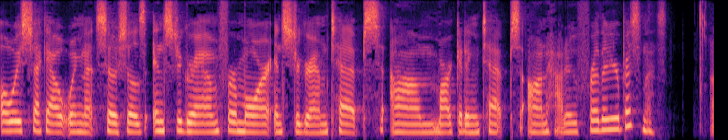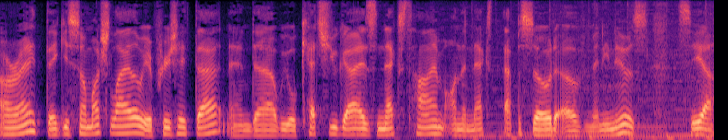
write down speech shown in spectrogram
always check out Wingnut Social's Instagram for more Instagram tips, um, marketing tips on how to further your business. All right. Thank you so much, Lila. We appreciate that. And uh, we will catch you guys next time on the next episode of Mini News. See ya.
